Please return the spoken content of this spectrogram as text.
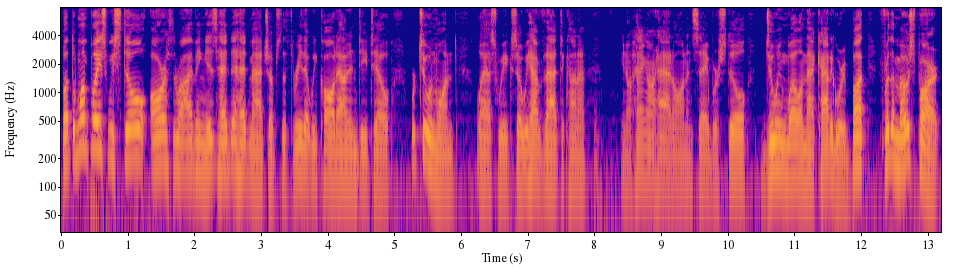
But the one place we still are thriving is head-to-head matchups. The three that we called out in detail were two and one last week, so we have that to kind of you know hang our hat on and say we're still doing well in that category. But for the most part,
